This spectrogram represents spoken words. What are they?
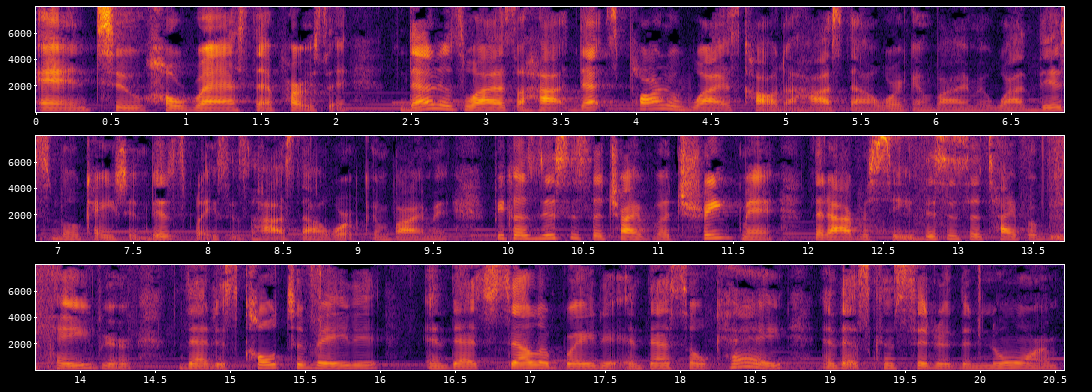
and to harass that person. That is why it's a hot, that's part of why it's called a hostile work environment, why this location, this place is a hostile work environment, because this is the type of treatment that I received. This is the type of behavior that is cultivated and that's celebrated and that's okay and that's considered the norm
